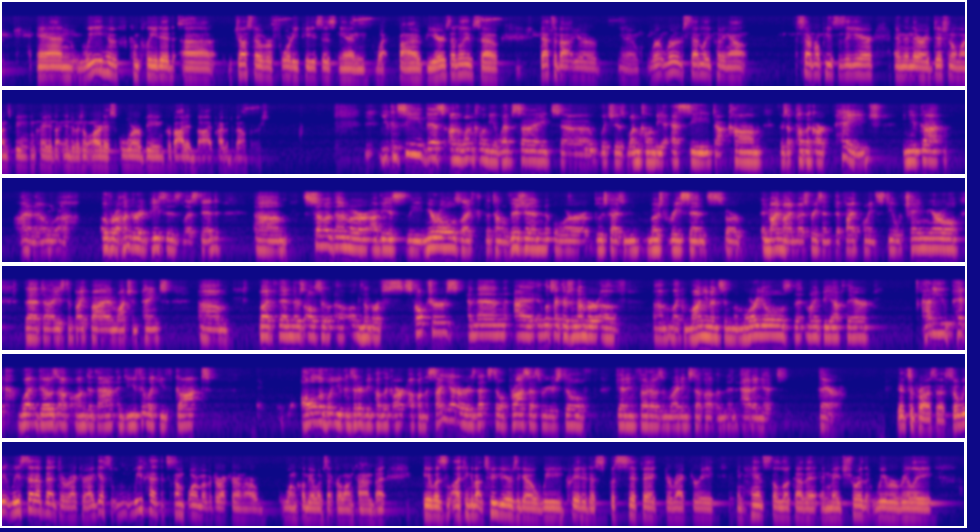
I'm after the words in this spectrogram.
And we have completed uh, just over 40 pieces in what, five years, I believe. So that's about your, you know, we're, we're steadily putting out several pieces a year. And then there are additional ones being created by individual artists or being provided by private developers. You can see this on the One Columbia website, uh, which is onecolumbiasc.com. There's a public art page, and you've got, I don't know, uh, over 100 pieces listed. Um, some of them are obviously murals like the Tunnel Vision or Blue Sky's most recent, or in my mind, most recent, the Five Point Steel Chain mural that I used to bike by and watch him paint. Um, but then there's also a, a, number of sculptures, and then I, it looks like there's a number of um, like monuments and memorials that might be up there. How do you pick what goes up onto that, and do you feel like you've got all of what you consider to be public art up on the site yet, or is that still a process where you're still getting photos and writing stuff up and, and adding it there? It's a process. So we, we set up that directory. I guess we've had some form of a director on our One Columbia website for a long time, but it was, I think, about two years ago, we created a specific directory, enhanced the look of it, and made sure that we were really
